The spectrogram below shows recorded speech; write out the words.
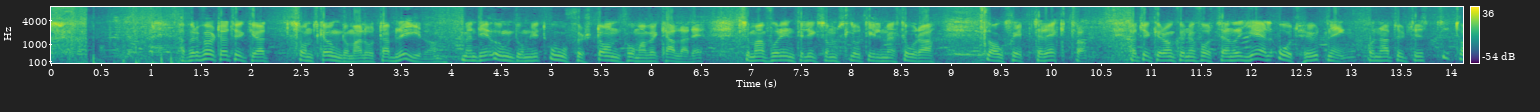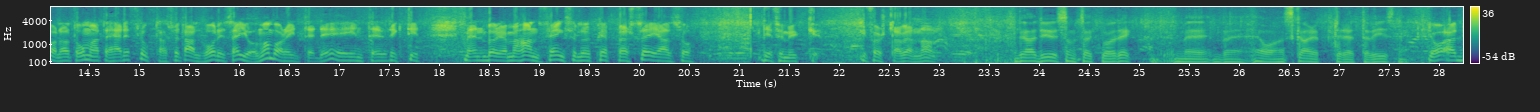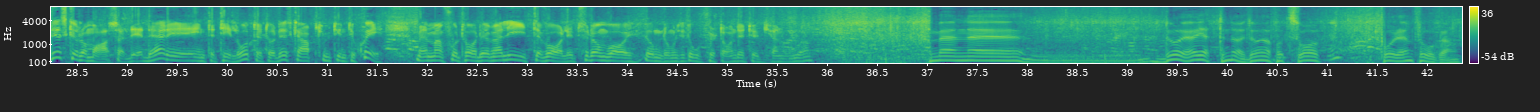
Ja, för det första tycker jag att sånt ska ungdomar låta bli. Va? Men det är ungdomligt oförstånd får man väl kalla det. Så man får inte liksom slå till med stora slagskepp direkt. Va? Jag tycker de kunde fått en rejäl åthutning och naturligtvis talat om att det här är fruktansvärt allvarligt. Så här gör man bara inte. Det är inte riktigt. Men börja med handfängsel och pepparspray alltså. Det är för mycket i första vändan. Det hade ju som sagt var räckt med, med ja, en skarp tillrättavisning. Ja, det skulle de ha. Alltså. Det där är inte tillåtet och det ska absolut inte ske. Men man får ta det med lite varligt för de var ungdomligt oförstånd, det tycker jag nog. Va? Men eh, då är jag jättenöjd. Då har jag fått svar på den frågan.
